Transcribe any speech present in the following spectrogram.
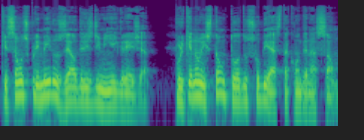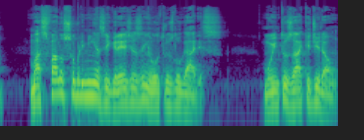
que são os primeiros élderes de minha igreja, porque não estão todos sob esta condenação. Mas falo sobre minhas igrejas em outros lugares. Muitos há que dirão:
